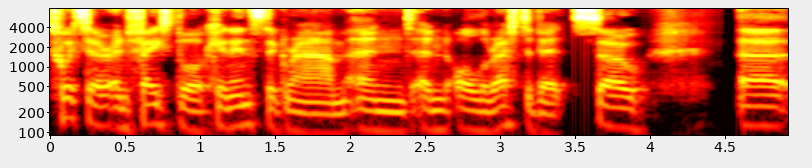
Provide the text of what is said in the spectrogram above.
Twitter and Facebook and Instagram and, and all the rest of it. So, uh,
